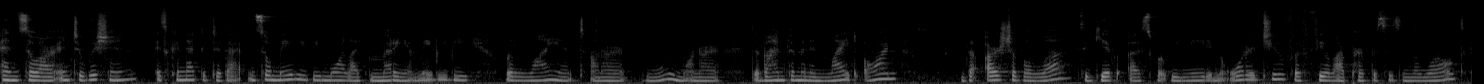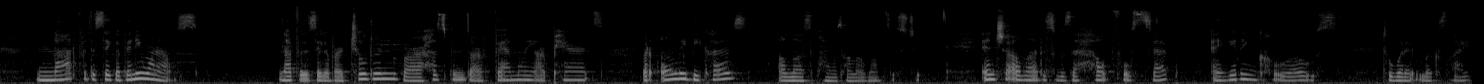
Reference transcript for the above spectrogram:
And so our intuition is connected to that. And so may we be more like Maryam. May we be reliant on our womb, on our divine feminine light, on the arsh of Allah to give us what we need in order to fulfill our purposes in the world not for the sake of anyone else, not for the sake of our children, for our husbands, our family, our parents, but only because Allah subhanahu wa ta'ala wants us to. Inshallah, this was a helpful step and getting close to what it looks like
